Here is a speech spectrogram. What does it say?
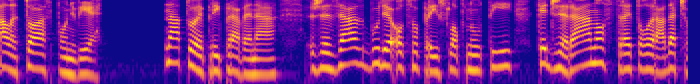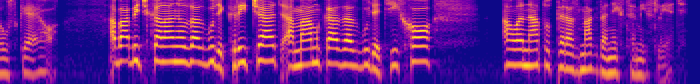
Ale to aspoň vie. Na to je pripravená, že zás bude oco prislopnutý, keďže ráno stretol Radačovského. A babička na ňo zás bude kričať a mamka zás bude ticho, ale na to teraz Magda nechce myslieť.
